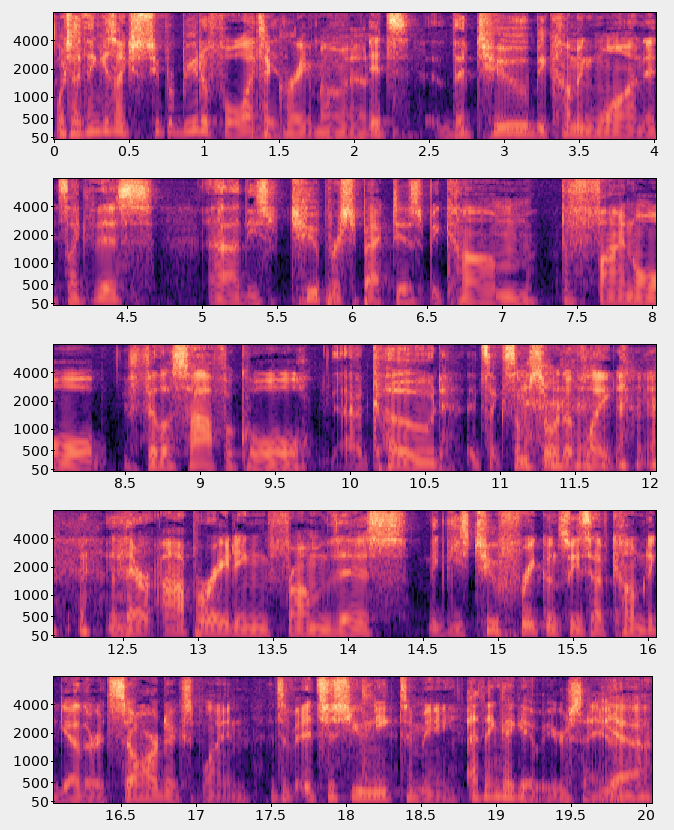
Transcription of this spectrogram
which I think is like super beautiful. Like It's a great moment. It's the two becoming one. It's like this. Uh, these two perspectives become the final philosophical uh, code. It's like some sort of like they're operating from this. Like these two frequencies have come together. It's so hard to explain. It's it's just unique to me. I think I get what you're saying. Yeah.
